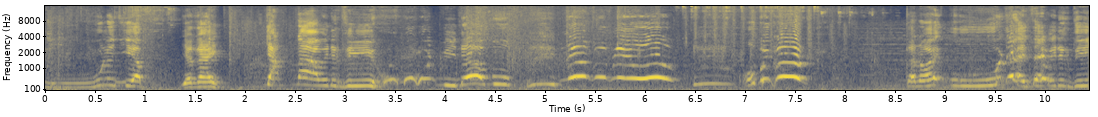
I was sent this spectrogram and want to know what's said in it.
อู้แล้วเหยียบยังไง จับหน้าไปหนึ่งทีมีหน้าบุบหน้าบุบเลยโอ้โอ้ my god กันน้อยอู้จ่ายแตกไปหนึ่งที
